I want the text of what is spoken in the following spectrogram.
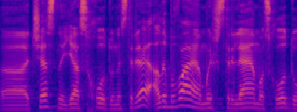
Е, чесно, я з ходу не стріляю, але буває, ми ж стріляємо з ходу,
